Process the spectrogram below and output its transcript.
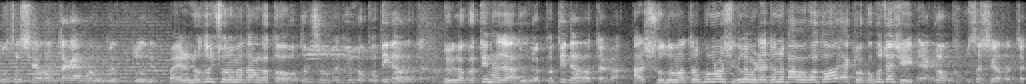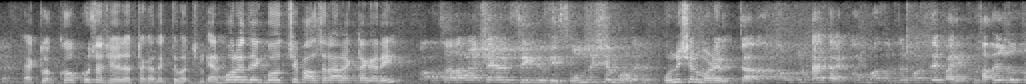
পঁচাশি হাজার টাকা আপনার তুলে দিন ভাই এটা নতুন শোরুমের দাম কত? নতুন শোরুমে দুই লক্ষ তিন হাজার টাকা। দুই লক্ষ তিন হাজার? দুই লক্ষ তিন হাজার টাকা। আর শুধুমাত্র পনেরোশো কিলোমিটার জন্য পাবো কত? এক লক্ষ পঁচাশি? এক লক্ষ পঁচাশি হাজার টাকা। এক লক্ষ পঁচাশি হাজার টাকা দেখতে পাচ্ছেন। এরপরে দেখব হচ্ছে পালসার আর একটা গাড়ি। পালসার আর একটা গাড়ি সিঙ্গেল ডিস্ক উনিশের মডেল উনিশের মডেল যারা অল্প টাকায় কম বাজেটের মধ্যে বাইক তাদের জন্য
